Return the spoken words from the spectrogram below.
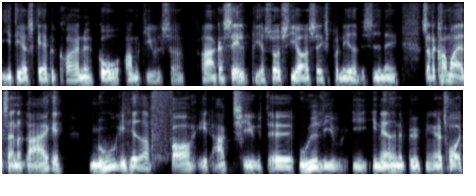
lige det at skabe grønne, gode omgivelser. Og Akker selv bliver så at sige også eksponeret ved siden af. Så der kommer altså en række muligheder for et aktivt øh, udeliv i, i nærheden af bygninger. Jeg tror, at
